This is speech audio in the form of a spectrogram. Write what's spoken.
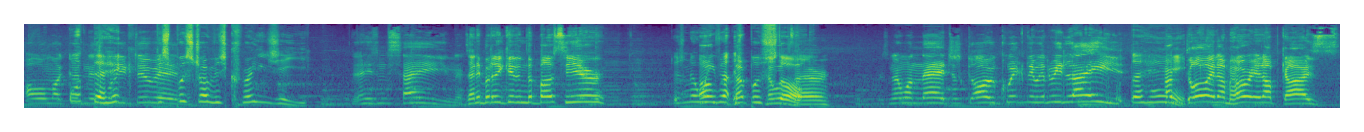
Oh my What goodness, the what, are you heck? doing? This bus driver is crazy. Yeah, He's insane. Is anybody getting the bus here? There's no one Oh, even at this nope, bus no stop. there. There's no one there. Just go quickly. We're gonna be late. What the heck? I'm going. I'm hurrying up, guys.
